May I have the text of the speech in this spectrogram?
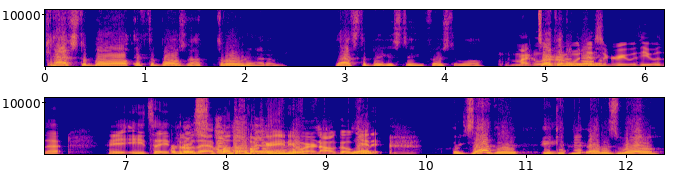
catch the ball if the ball's not thrown at them. That's the biggest thing. First of all, Michael Second Irvin of would all- disagree with you with that. He, he'd say, "Throw that no, no, motherfucker he would- anywhere, and I'll go yeah. get it." exactly, he He- could do that as well.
